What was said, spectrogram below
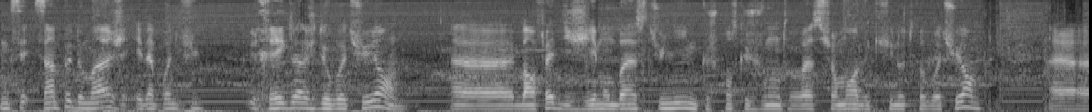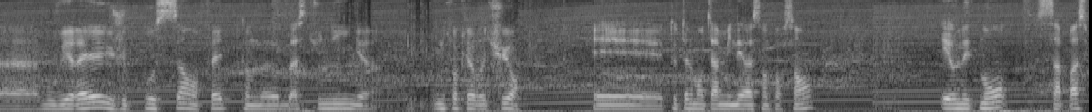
Donc c'est un peu dommage et d'un point de vue réglage de voiture, euh, bah en fait j'ai mon base tuning que je pense que je vous montrerai sûrement avec une autre voiture. Euh, vous verrez, je pose ça en fait comme euh, base tuning une fois que la voiture est totalement terminée à 100%. Et honnêtement, ça passe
